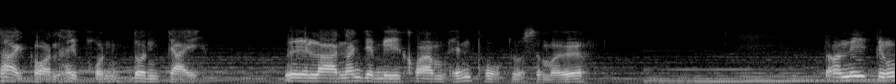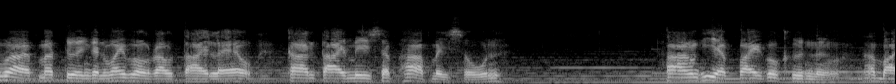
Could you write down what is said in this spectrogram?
ท่ายก่อนให้ผลดนใจ เวลานั้นจะมีความเห็นถูกอยู่เสมอ ตอนนี้จึงว่ามาเตือนกันไว้ว่าเราตายแล้ว การตายมีสภาพไม่สูญทางที่จะไปก็คือหนึ่งอบา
